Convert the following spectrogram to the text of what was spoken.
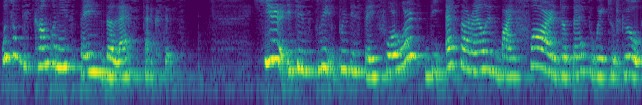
which of these companies pays the less taxes? Here it is pretty straightforward. The SRL is by far the best way to go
